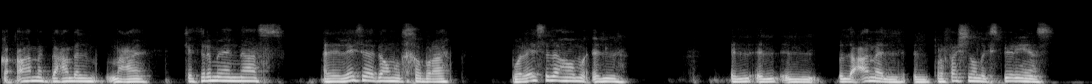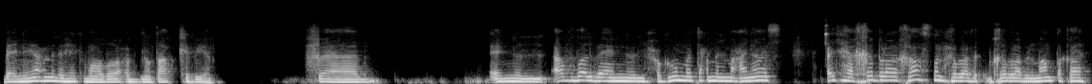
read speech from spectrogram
قامت بعمل مع كثير من الناس اللي ليس لديهم الخبرة وليس لهم ال ال ال العمل ال professional experience بانه يعملوا هيك موضوع بنطاق كبير. ف انه الأفضل بأن الحكومة تعمل مع ناس عندها خبرة خاصة خبرة خبرة بالمنطقة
